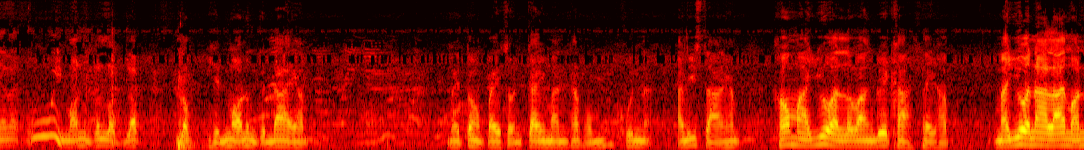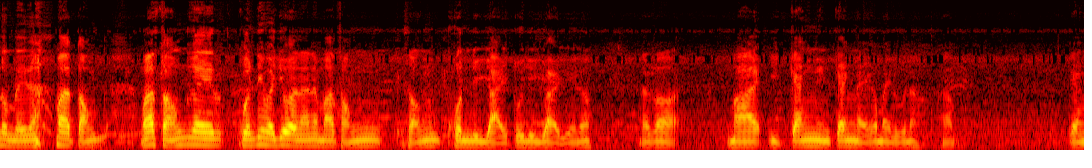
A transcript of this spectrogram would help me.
กันแล้วอุ้ยหมอหนุ่มก็หลบแล้วหลบเห็นหมอหนุ่มจนได้ครับ ไม่ต้องไปสนใจมันครับ ผมคุณอลิสาครับเขามายั่วระวังด้วยค่ะใช่ครับ มายั่วหน้าร้านหมอหนุ่มเลยนะมาสองมาสองเลยคนที่มายั่วนั้นมาสองสองคนใหญ่ๆตัวใหญ่ๆเลยเนาะแล้วก็มาอีกแก๊งหนึ่งแก๊งไหนก็ไม่รู้นะครับ แก๊ง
